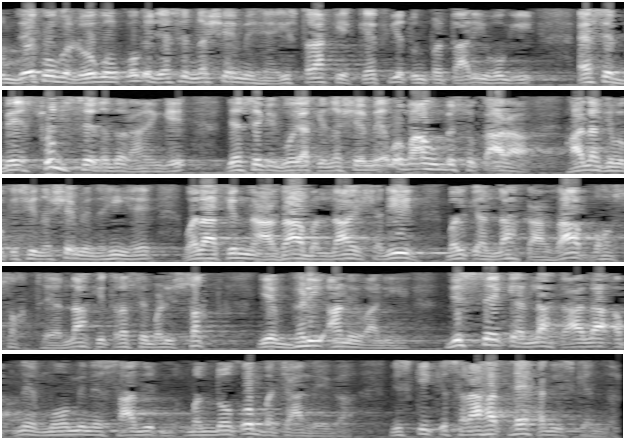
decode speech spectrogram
تم دیکھو گے لوگوں کو کہ جیسے نشے میں ہے اس طرح کی کیفیت ان پر تاری ہوگی، ایسے بے سد سے نظر آئیں گے، جیسے کہ گویا کے نشے میں وہ ماہوں بے سکارا حالانکہ وہ کسی نشے میں نہیں ہے بلا کن عذاب اللہ شدید بلکہ اللہ کا عذاب بہت سخت ہے، اللہ کی طرف سے بڑی سخت یہ گھڑی آنے والی ہے، جس سے کہ اللہ تعالیٰ اپنے مومن صادق بندوں کو بچا لے گا۔ جس کی سراہت ہے حدیث کے اندر.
